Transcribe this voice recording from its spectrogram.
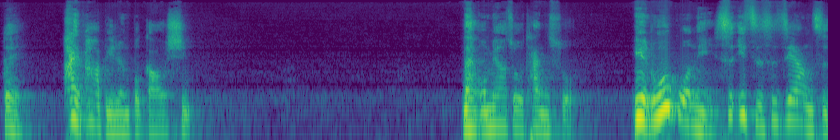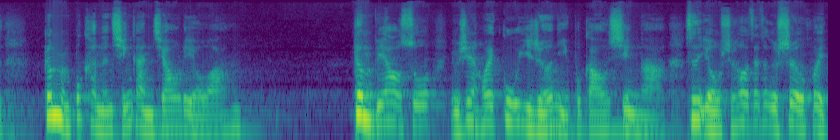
对。害怕别人不高兴，来，我们要做探索，因为如果你是一直是这样子，根本不可能情感交流啊，更不要说有些人会故意惹你不高兴啊，是有时候在这个社会，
